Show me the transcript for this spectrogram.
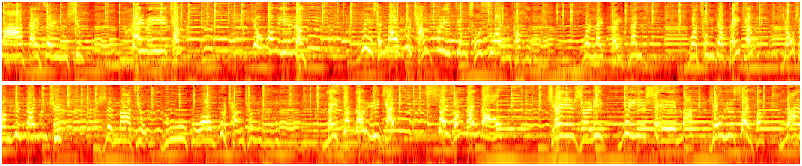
马该怎行？海瑞一听，有梦一愣。为什么武昌府里竟出算风？我来北南，我从这北京要上云南去，人马就路过武昌城，没想到遇见旋风难道今日里为什么又与旋风拦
